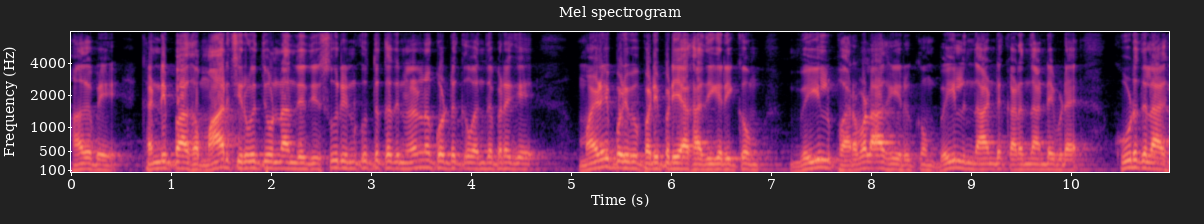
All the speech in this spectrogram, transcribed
ஆகவே கண்டிப்பாக மார்ச் இருபத்தி ஒன்றாம் தேதி சூரியன் குத்துக்கது நிலநடுக்கோட்டுக்கு வந்த பிறகு மழை பொழிவு படிப்படியாக அதிகரிக்கும். வெயில் பரவலாக இருக்கும். வெயில் இந்த ஆண்டு கடந்த ஆண்டை விட கூடுதலாக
